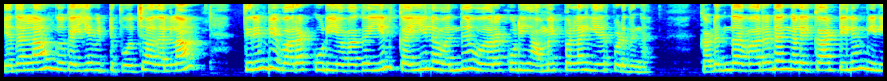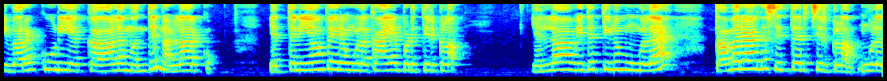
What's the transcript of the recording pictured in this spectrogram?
எதெல்லாம் உங்கள் கையை விட்டு போச்சோ அதெல்லாம் திரும்பி வரக்கூடிய வகையில் கையில் வந்து வரக்கூடிய அமைப்பெல்லாம் ஏற்படுதுங்க. கடந்த வருடங்களை காட்டிலும் இனி வரக்கூடிய காலம் வந்து நல்லா இருக்கும். எத்தனையோ பேர் உங்களை காயப்படுத்தியிருக்கலாம். எல்லா விதத்திலும் உங்களை தவறாக சித்தரிச்சிருக்கலாம். உங்களை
